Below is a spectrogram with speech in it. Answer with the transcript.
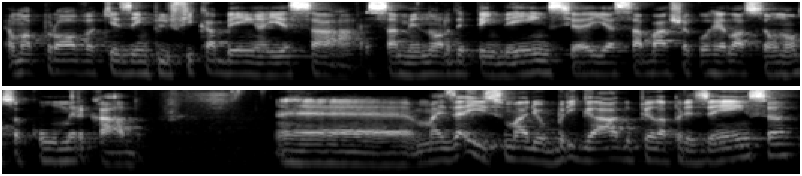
é uma prova que exemplifica bem aí essa, essa menor dependência e essa baixa correlação nossa com o mercado. É, mas é isso, Mário. Obrigado pela presença.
